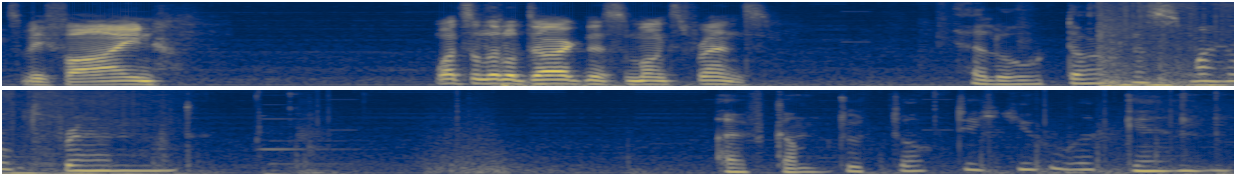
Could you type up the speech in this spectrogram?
It's be fine. What's a little darkness amongst friends? Hello, darkness, my old friend. I've come to talk to you again.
